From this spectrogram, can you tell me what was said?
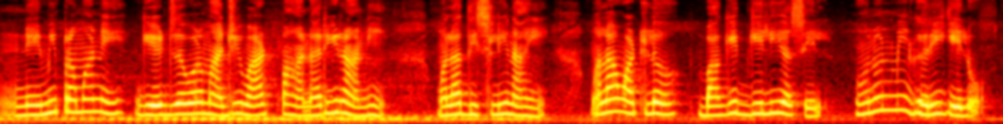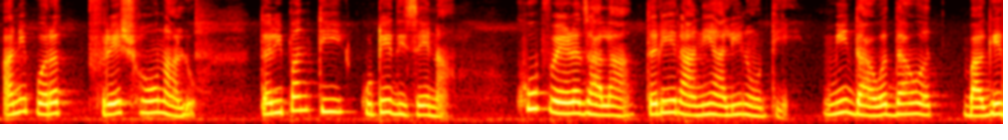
नेहमीप्रमाणे गेटजवळ माझी वाट पाहणारी राणी मला दिसली नाही. मला वाटलं बागेत गेली असेल. म्हणून मी घरी गेलो आणि परत फ्रेश होऊन आलो. तरी पण ती कुठे दिसेना. खूप वेळ झाला तरी राणी आली नव्हती. मी धावत धावत बागेत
